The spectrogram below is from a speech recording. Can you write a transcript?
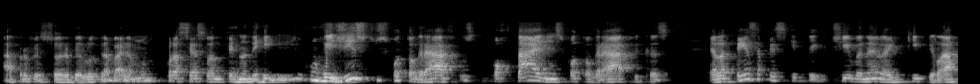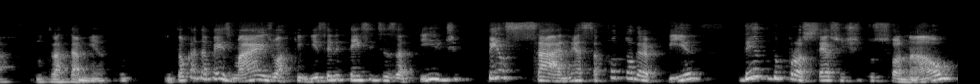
a professora Belu trabalha muito com o processo lá do Fernando Henrique com registros fotográficos, portagens fotográficas. Ela tem essa perspectiva, né, a equipe lá no tratamento. Então, cada vez mais o arquivista ele tem esse desafio de pensar nessa fotografia dentro do processo institucional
